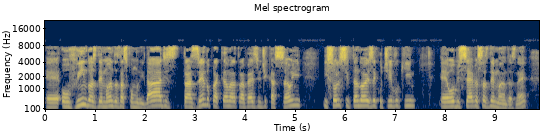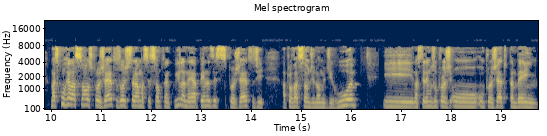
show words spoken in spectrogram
é ouvindo as demandas das comunidades, trazendo para a Câmara através de indicação e, e solicitando ao Executivo que é, observe essas demandas, né? Mas com relação aos projetos, hoje será uma sessão tranquila, né? Apenas esses projetos de aprovação de nome de rua e nós teremos um, proje um, um projeto também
